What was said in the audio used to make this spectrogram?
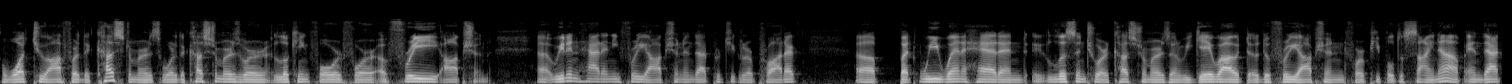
what to offer the customers, where the customers were looking forward for a free option. Uh, we didn't have any free option in that particular product, uh, but we went ahead and listened to our customers and we gave out the free option for people to sign up, and that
